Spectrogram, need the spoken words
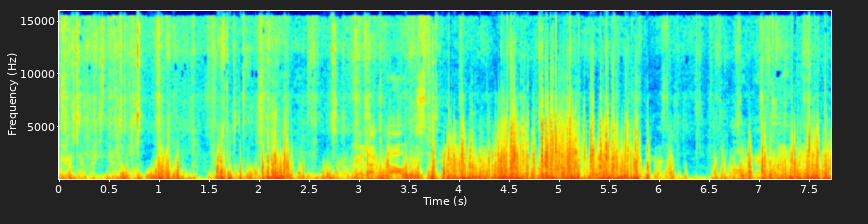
tietä mennään loppuun. Se on vielä kaunista. Kaunein tietää.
